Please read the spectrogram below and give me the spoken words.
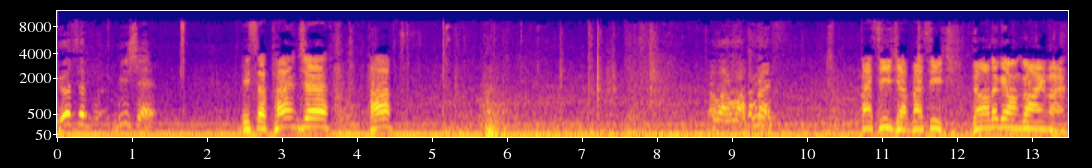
یوسف میشه 25 هفت. بسیج بسیج دالگ آنگاه من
